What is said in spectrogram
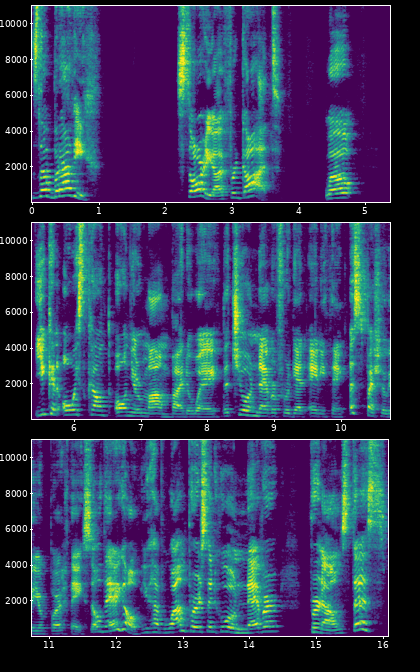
забравих. Sorry, I forgot. Well, you can always count on your mom, by the way, that you'll never forget anything, especially your birthday. So there you go. You have one person who will never pronounce this.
